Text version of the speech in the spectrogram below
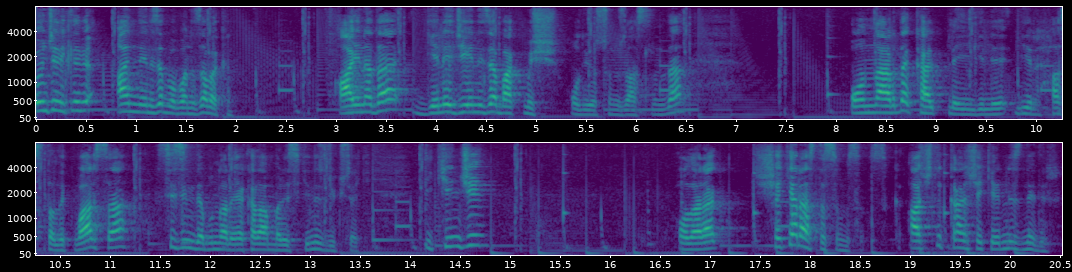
Öncelikle bir annenize babanıza bakın. Aynada geleceğinize bakmış oluyorsunuz aslında. Onlarda kalple ilgili bir hastalık varsa sizin de bunlara yakalanma riskiniz yüksek. İkinci olarak şeker hastası mısınız? Açlık kan şekeriniz nedir?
